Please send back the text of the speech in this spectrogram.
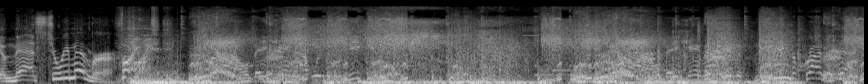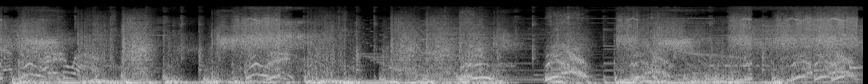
A match to remember. Fight! Wow, they came out with a sneaky. Wow, they came out with a sneaky surprise attack at the start of the round. This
